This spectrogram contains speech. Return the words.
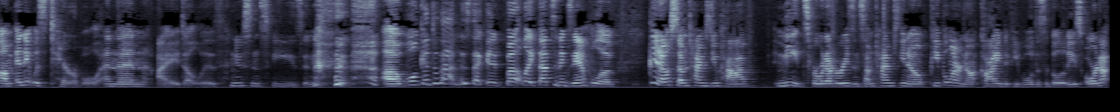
Um, and it was terrible. And then I dealt with nuisance fees, and uh, we'll get to that in a second. But like that's an example of, you know, sometimes you have needs for whatever reason. Sometimes you know people are not kind to people with disabilities, or not.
